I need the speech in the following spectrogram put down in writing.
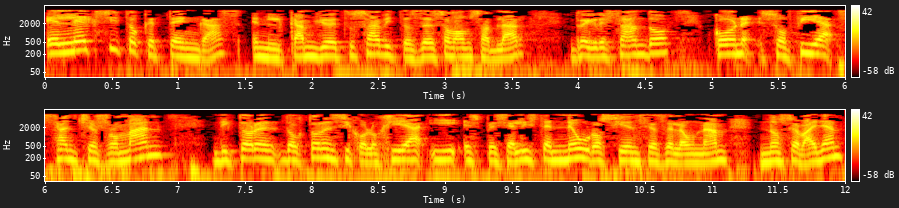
el éxito que tengas en el cambio de tus hábitos. De eso vamos a hablar regresando con Sofía Sánchez Román, doctora en, doctora en psicología y especialista en neurociencias de la UNAM. No se vayan,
